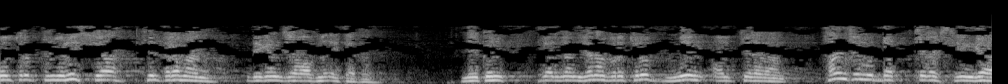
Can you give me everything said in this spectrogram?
o'ltirib turgunizcha keltiraman. Degan javobni aytadi. Lekin ulardan yana biri turib men olib kelaman. Qancha muddat kerak senga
